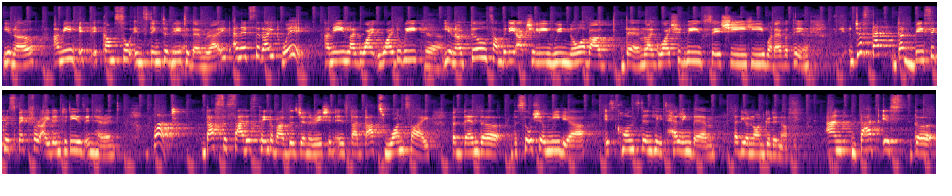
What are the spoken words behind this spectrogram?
You know, I mean, it, it comes so instinctively to them, right? And it's the right way. I mean, like, why why do we, Yeah. you know, till somebody actually we know about them, like, why should we say she, he, whatever thing? Just that that basic respect for identity is inherent. But that's the saddest thing about this generation is that that's one side, but then the the social media is constantly telling them that you're not good enough. And that is the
